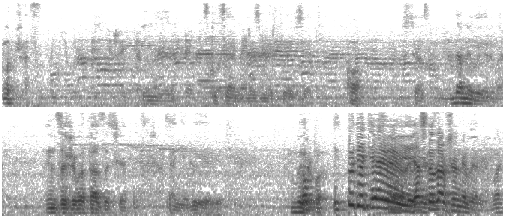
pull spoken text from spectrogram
Ужас. І спеціально розмір твій взяти. О, зараз. Да не вирве. Він за живота зачепиться. Та ні, вирве. Вирве. Ей, Я сказав, що не вирве. бач?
